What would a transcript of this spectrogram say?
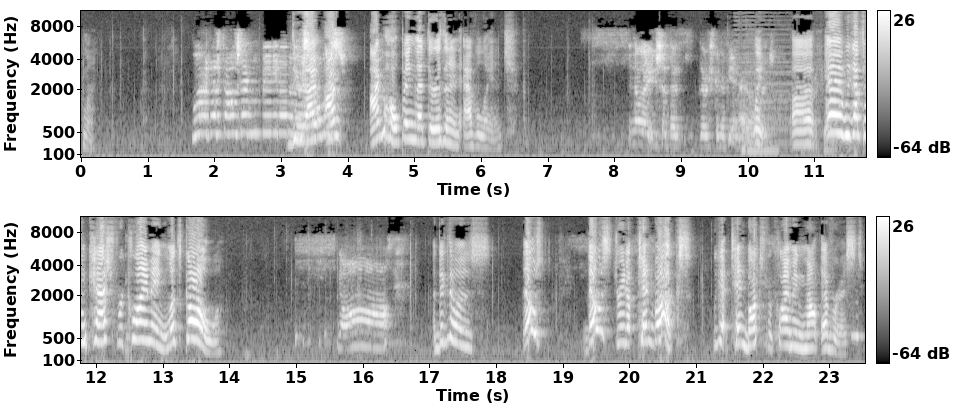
Come on. We're at a thousand meters. Dude, I'm, I'm, I'm hoping that there isn't an avalanche. You know that you said that there's gonna be an Wait, avalanche. uh, hey, we got some cash for climbing. Let's go. Yeah. I think that was, that was, that was straight up ten bucks. We got ten bucks for climbing Mount Everest.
